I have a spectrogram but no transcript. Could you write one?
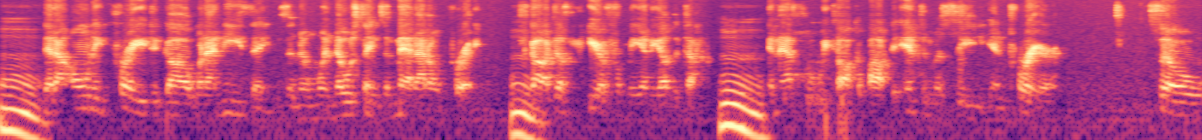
Mm. That I only pray to God when I need things, and then when those things are met, I don't pray. Mm. God doesn't hear from me any other time. Mm. And that's what we talk about the intimacy in prayer. So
